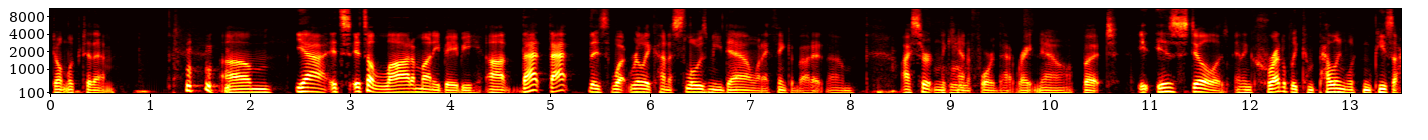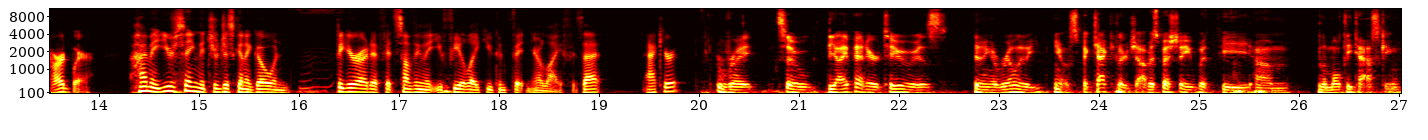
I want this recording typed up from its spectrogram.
don't look to them. um, yeah, it's it's a lot of money, baby. Uh, that that is what really kind of slows me down when I think about it. Um, I certainly can't afford that right now, but it is still an incredibly compelling looking piece of hardware. Jaime, you're saying that you're just going to go and figure out if it's something that you feel like you can fit in your life. Is that accurate? Right. So the iPad Air 2 is doing a really you know spectacular job, especially with the um, the multitasking.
